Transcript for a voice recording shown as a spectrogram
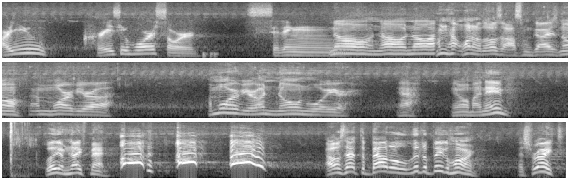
Are you crazy horse or sitting? No, no, no. I'm not one of those awesome guys. No, I'm more of your uh, I'm more of your unknown warrior. Yeah, you know my name? William Knifeman. Ah! Ah! Ah! I was at the Battle of Little Bighorn. That's right.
